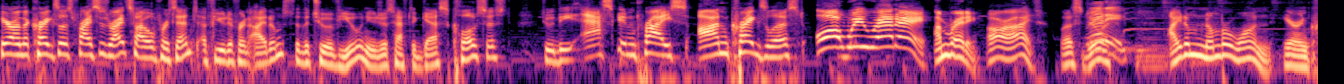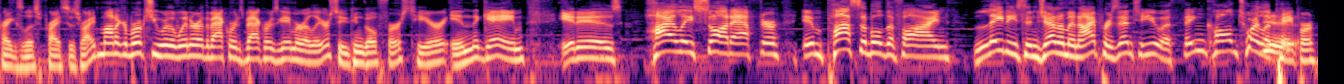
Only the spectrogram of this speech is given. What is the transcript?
here on the Craigslist Prices Right. So I will present a few different items to the two of you, and you just have to guess closest to the asking price on Craigslist. Are we ready? I'm ready. All right, let's do Ready. it. Item number one here in Craigslist Prices Right. Monica Brooks, you were the winner of the Backwards Backwards game earlier, so you can go first here in the game. It is highly sought after, impossible to find. Ladies and gentlemen, I present to you a thing called toilet paper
